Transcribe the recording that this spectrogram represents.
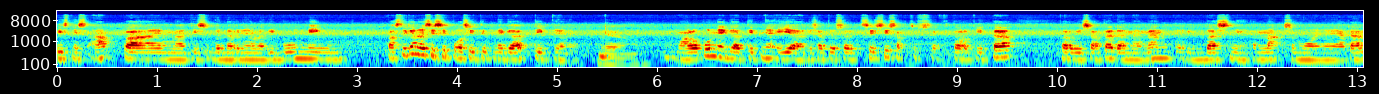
Bisnis apa yang lagi sebenarnya lagi booming? Pasti kan ada sisi positif negatif ya kan? ya walaupun negatifnya iya di satu sisi satu sektor kita pariwisata dan lain-lain terimbas nih kena semuanya ya kan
